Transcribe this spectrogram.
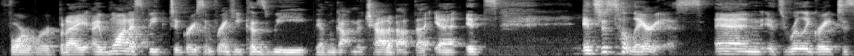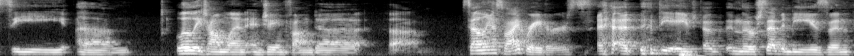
forward, but I, I want to speak to Grace and Frankie because we, we haven't gotten to chat about that yet. It's it's just hilarious, and it's really great to see um, Lily Tomlin and Jane Fonda um, selling us vibrators at the age of, in their seventies, and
